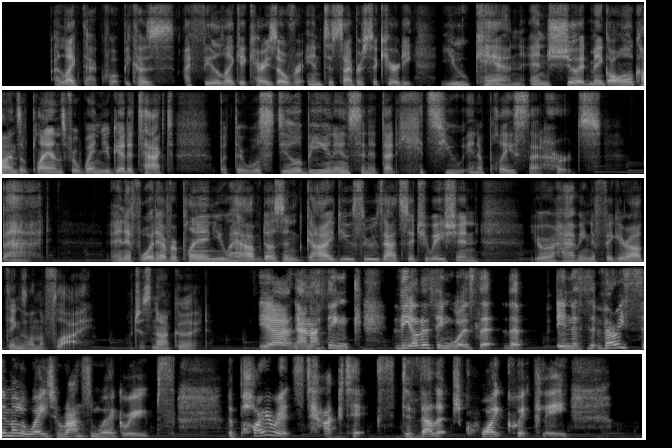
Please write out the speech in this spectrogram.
I like that quote because I feel like it carries over into cybersecurity. You can and should make all kinds of plans for when you get attacked, but there will still be an incident that hits you in a place that hurts bad. And if whatever plan you have doesn't guide you through that situation, you're having to figure out things on the fly, which is not good. Yeah, and I think the other thing was that the in a very similar way to ransomware groups, the pirates' tactics developed quite quickly.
